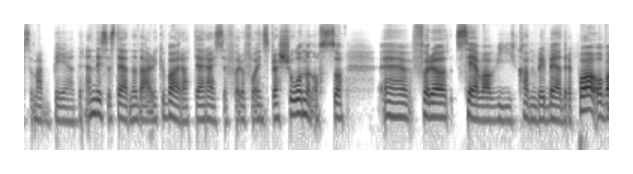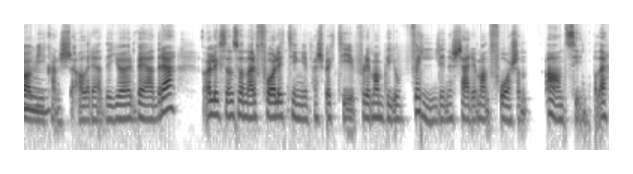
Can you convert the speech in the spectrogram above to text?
som er bedre enn disse stedene. Da er det ikke bare at jeg reiser for å få inspirasjon, men også eh, for å se hva vi kan bli bedre på, og hva vi Mm. kanskje allerede gjør bedre. Og liksom sånn der få litt ting i perspektiv, fordi man blir jo veldig nysgjerrig, man får sånn annet syn på det.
